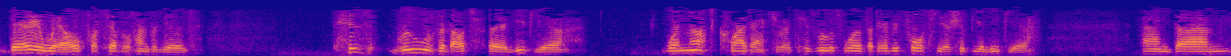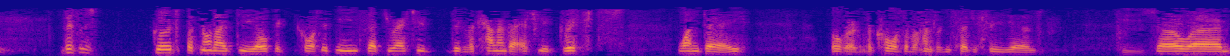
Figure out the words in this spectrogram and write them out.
very well for several hundred years. His rules about uh, leap year were not quite accurate. His rules were that every fourth year should be a leap year. And um, this is good but not ideal because it means that you actually, the, the calendar actually drifts one day over the course of 133 years. Hmm. So um,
